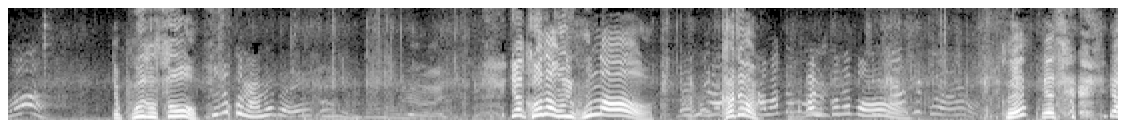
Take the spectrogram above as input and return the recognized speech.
아 야, 보여줬어. 수족관 안 해봐 야, 그러다 우리 혼나. 가자. 아, 빨리 꺼내봐 그래? 야, 지- 야,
